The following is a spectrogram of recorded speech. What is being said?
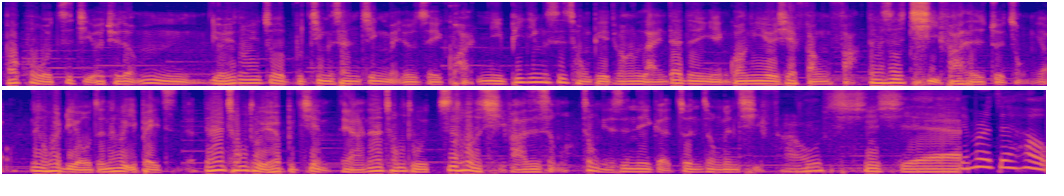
包括我自己，我觉得嗯，有些东西做的不尽善尽美，就是这一块。你毕竟是从别的地方来，带着眼光，你有一些方法，但是启发才是最重要，那个会留着，那个会一辈子的。但是冲突也会不见，对啊，那冲突之后的启发是什么？重点是那个尊重跟启发。好，谢谢。节目的最后，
